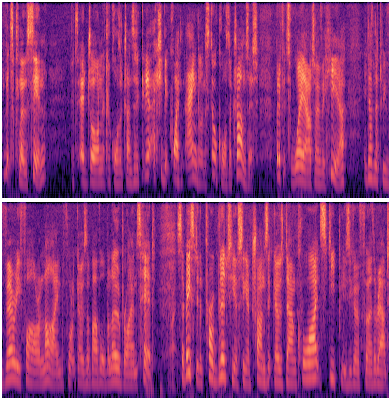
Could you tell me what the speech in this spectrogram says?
If it's close in, if it's edge on, it'll cause a transit. It can actually be at quite an angle and still cause a transit. But if it's way out over here, it doesn't have to be very far aligned before it goes above or below Brian's head. Right. So basically the probability of seeing a transit goes down quite steeply as you go further out,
